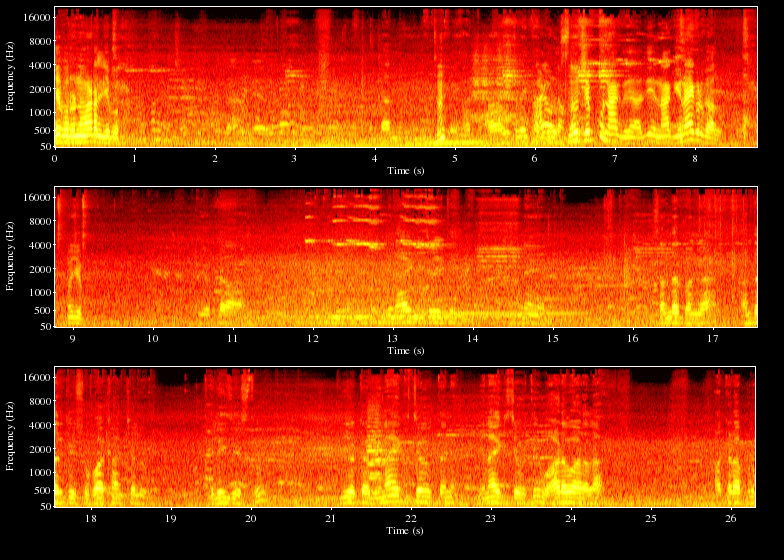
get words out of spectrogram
చెప్పు రెండు మాటలు చెప్పు. నువ్వు చెప్పు నాకు అది నాకు వినాయకుడు కాదు నువ్వు చెప్పు. ఈ యొక్క వినాయక చవితి అనే సందర్భంగా అందరికీ శుభాకాంక్షలు తెలియజేస్తూ ఈ యొక్క వినాయక చవితి అని వినాయక చవితి వాడవాడల అక్కడప్పుడు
